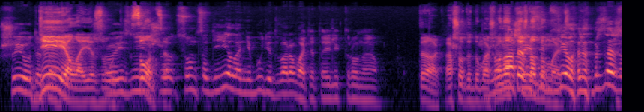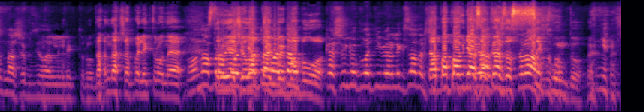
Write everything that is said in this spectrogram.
ши вот это, Діяла її что звуть. из нее Сонце. что солнце диела не будет воровать, это электронная. Так, а що ти думаєш? Ну, Вона наши, теж если б надумається? сделали, представляешь, что наши бы сделали электронную. Та наша б електронна Она струячила я думаю, так би там бабло. Кошелек Владимира Александровича. Та будет поповнявся привязан кожну сразу. секунду. Нет,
